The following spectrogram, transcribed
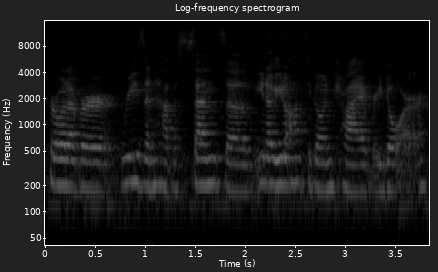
for whatever reason have a sense of you know you don't have to go and try every door.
